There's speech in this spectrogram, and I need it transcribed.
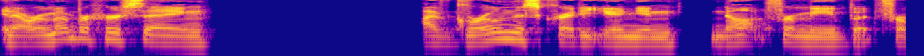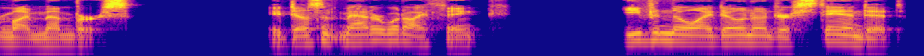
And I remember her saying, I've grown this credit union not for me, but for my members. It doesn't matter what I think even though I don't understand it,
